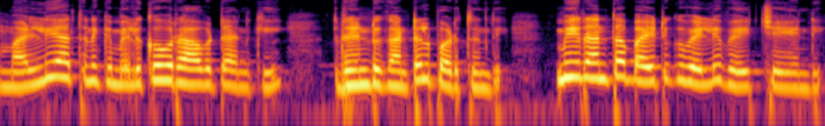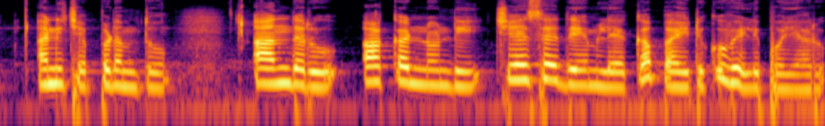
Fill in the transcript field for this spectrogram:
మళ్ళీ అతనికి మెలకువ రావటానికి రెండు గంటలు పడుతుంది. మీరంతా బయటకు వెళ్ళి వెయిట్ చేయండి అని చెప్పడంతో అందరూ అక్కడి నుండి చేసేదేం లేక బయటకు వెళ్ళిపోయారు.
